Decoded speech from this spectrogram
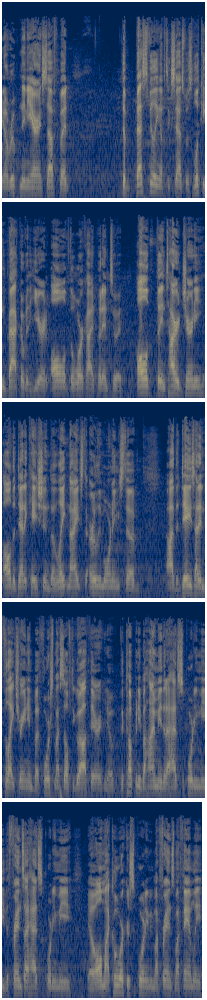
you know, rooting in the air and stuff. But the best feeling of success was looking back over the year and all of the work I had put into it, all the entire journey, all the dedication, the late nights, the early mornings, the uh, the days I didn't feel like training, but forced myself to go out there. You know, the company behind me that I had supporting me, the friends I had supporting me, you know, all my coworkers supporting me, my friends, my family.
